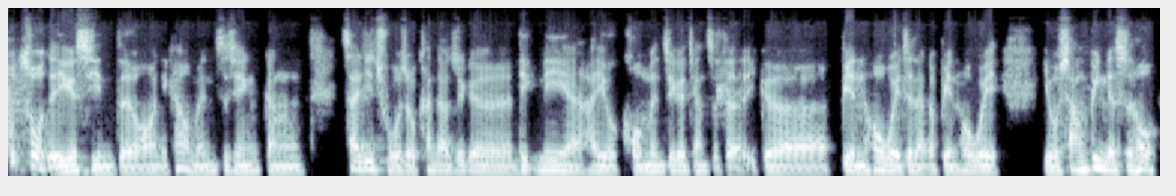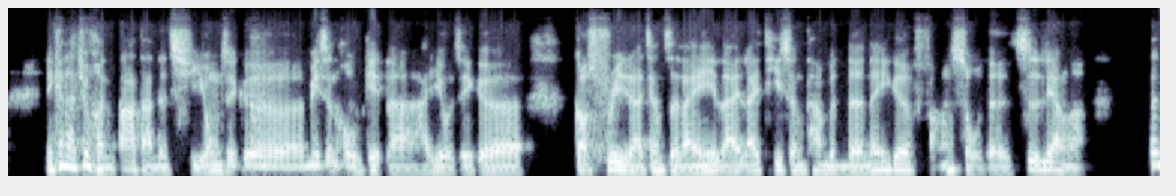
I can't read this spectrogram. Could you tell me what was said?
不错的一个心得哦。你看，我们之前刚赛季初的时候看到这个 Digny 啊，还有 Coleman 这个这样子的一个边后卫，这两个边后卫有伤病的时候。你看他就很大胆的启用这个 Mason Holgate 啦，还有这个 Godfrey 啦，这样子来来来提升他们的那一个防守的质量啊。但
